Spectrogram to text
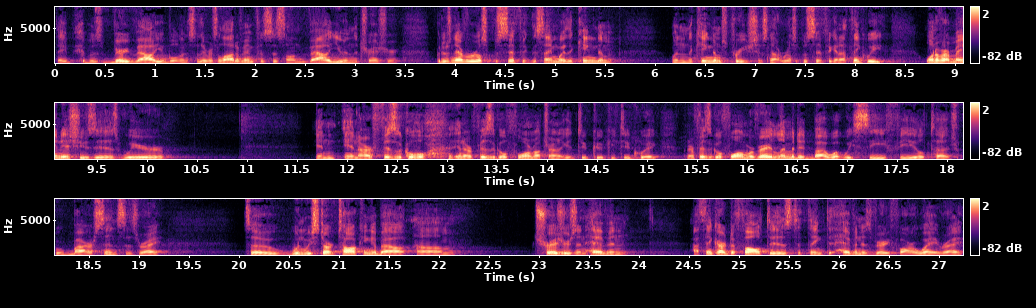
They, it was very valuable, and so there was a lot of emphasis on value in the treasure, but it was never real specific. The same way the kingdom, when the kingdom's preached, it's not real specific. And I think we, one of our main issues is we're in, in our physical in our physical form. I'll try not to get too kooky too quick. In our physical form, we're very limited by what we see, feel, touch, by our senses, right? So when we start talking about um, treasures in heaven, I think our default is to think that heaven is very far away, right?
